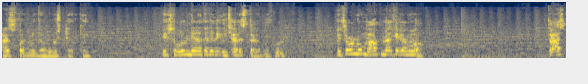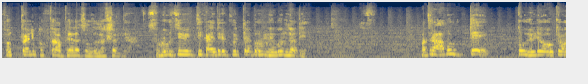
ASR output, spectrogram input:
आज पण मी धरूनच ठेवतोय. हे सोडून देण्याचा कधी विचारच करत नाही. हो. मित्रांनो माफ न केल्यामुळं त्रास फक्त आणि फक्त आपल्यालाच होतो. लक्षात घ्या. समोरची व्यक्ती काहीतरी कृत्य करून निघून जाते. मात्र आपण ते तो व्हिडिओ किंवा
